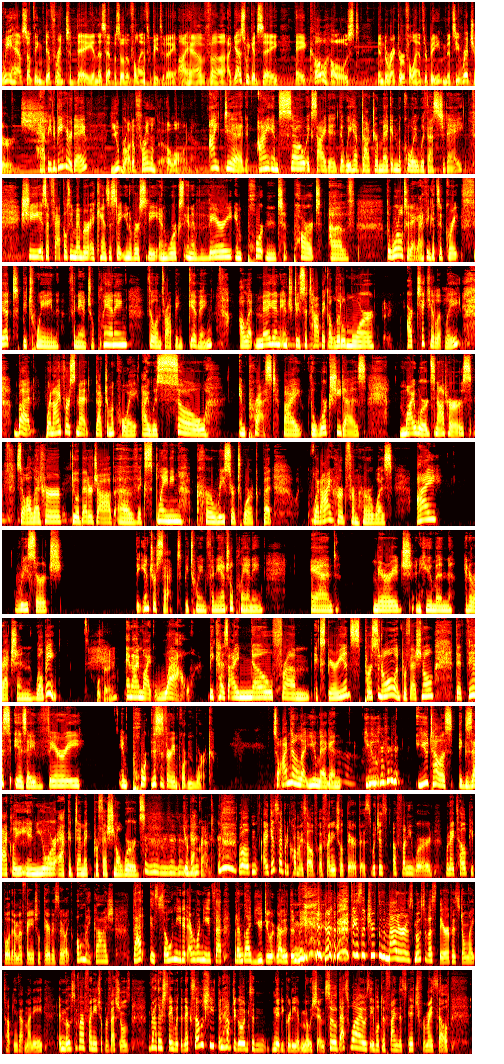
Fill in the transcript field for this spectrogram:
We have something different today in this episode of Philanthropy Today. I have, uh, I guess we could say, a co host and director of philanthropy, Mitzi Richards. Happy to be here, Dave. You brought a friend along. I did. I am so excited that we have Dr. Megan McCoy with us today. She is a faculty member at Kansas State University and works in a very important part of the world today. I think it's a great fit between financial planning, philanthropic giving. I'll let Megan introduce the topic a little more articulately. But when I first met Dr. McCoy, I was so impressed by the work she does. My words, not hers. So I'll let her do a better job of explaining her research work. But what I heard from her was I research the intersect between financial planning and marriage and human interaction well being. Okay. And I'm like, wow. Because I know from experience, personal and professional, that this is a very important, this is very important work. So I'm going to let you, Megan, yeah. you you tell us exactly in your academic professional words your background. Well, I guess I would call myself a financial therapist, which is a funny word. When I tell people that I'm a financial therapist, they're like, "Oh my gosh, that is so needed. Everyone needs that." But I'm glad you do it rather than me. because the truth of the matter is most of us therapists don't like talking about money, and most of our financial professionals rather stay with an Excel sheet than have to go into nitty-gritty emotions. So that's why I was able to find this niche for myself.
